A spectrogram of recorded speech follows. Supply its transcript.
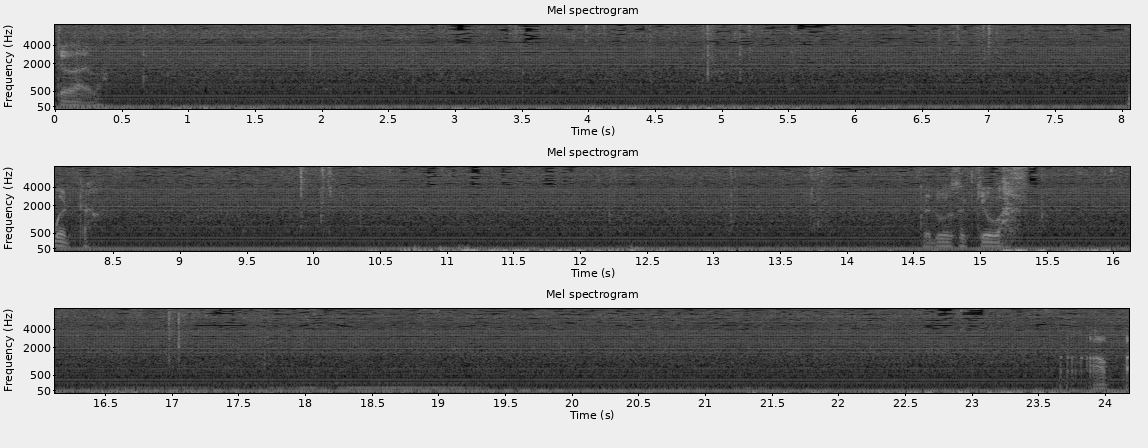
เจออะไรวะ มืดจะดูสกิลกันอัพไป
